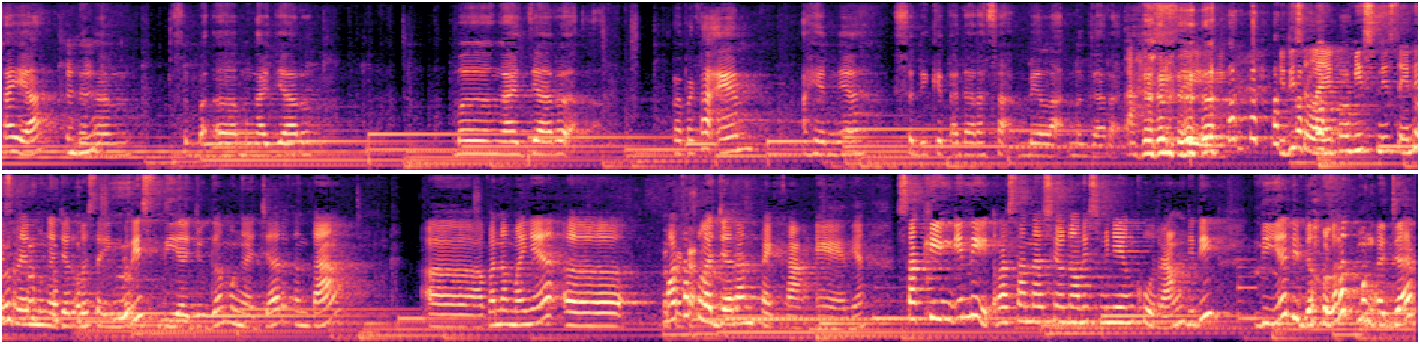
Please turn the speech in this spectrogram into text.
saya dengan seba- eh, mengajar mengajar PPKN akhirnya sedikit ada rasa bela negara Asik. Jadi selain Miss Nisa ini selain mengajar bahasa Inggris, dia juga mengajar tentang eh, apa namanya eh, mata pelajaran PKN ya. Saking ini rasa nasionalismenya yang kurang, jadi dia didaulat mengajar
